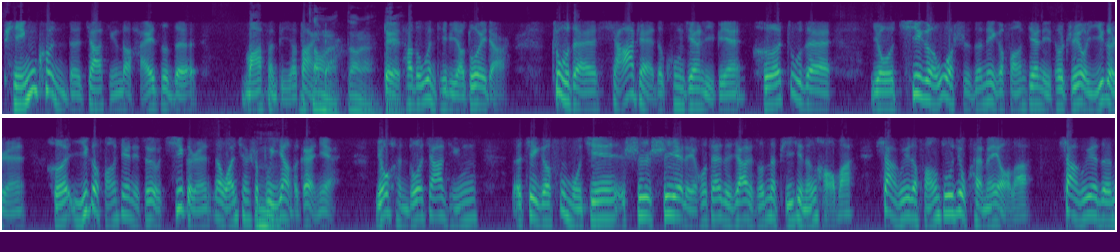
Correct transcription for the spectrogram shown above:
贫困的家庭的孩子的麻烦比较大一点。当然当然，对他的问题比较多一点。住在狭窄的空间里边，和住在有七个卧室的那个房间里头只有一个人，和一个房间里头有七个人，那完全是不一样的概念。有很多家庭。呃，这个父母亲失失业了以后待在家里头，那脾气能好吗？下个月的房租就快没有了，下个月的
